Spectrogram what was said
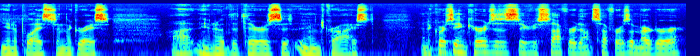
you know, placed in the grace, uh, you know, that there is in Christ. And of course, he encourages us if you suffer, don't suffer as a murderer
